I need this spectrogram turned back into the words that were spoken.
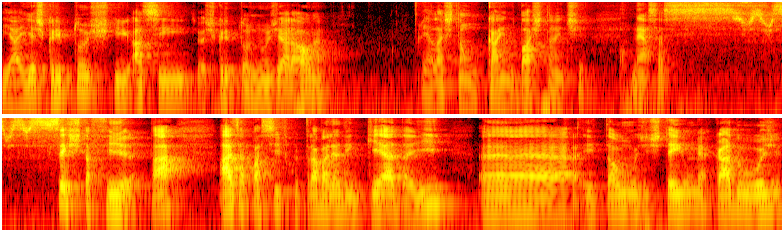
E aí as criptos, e assim, as criptos no geral, né? Elas estão caindo bastante nessa sexta-feira, tá? Ásia Pacífico trabalhando em queda aí. É, então a gente tem um mercado hoje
